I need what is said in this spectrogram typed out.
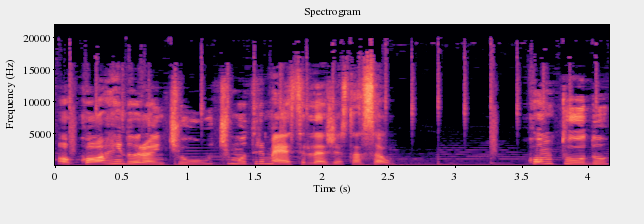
ocorrem durante o último trimestre da gestação. Contudo,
